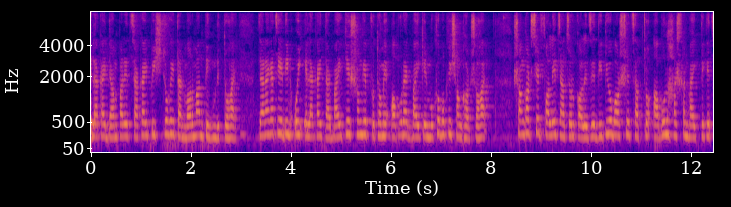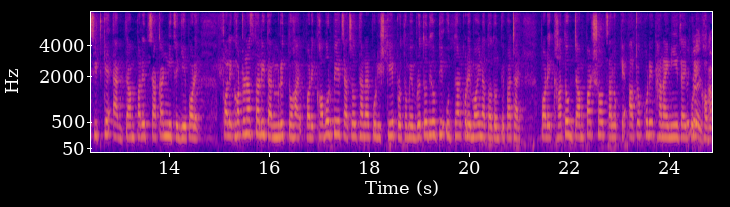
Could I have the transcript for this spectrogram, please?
এলাকায় ডাম্পারের চাকায় পিষ্ট হয়ে তার মর্মান্তিক মৃত্যু হয়। জানা গেছে এদিন ওই এলাকায় তার বাইকের সঙ্গে প্রথমে অপর এক বাইকের মুখোমুখি সংঘর্ষ হয়। সংঘর্ষের ফলে চাঁচল কলেজে দ্বিতীয় বর্ষের ছাত্র আবুল হাসান বাইক থেকে ছিটকে এক ডাম্পারের চাকার নিচে গিয়ে পড়ে। ফলে ঘটনাস্থলেই তার মৃত্যু হয়। পরে খবর পেয়ে চাঁচল থানার পুলিশ গিয়ে প্রথমে মৃতদেহটি উদ্ধার করে ময়না তদন্তে পাঠায়। পরে ঘাতক ডাম্পার সহ চালককে আটক করে থানায় নিয়ে যায় বলে খবর।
